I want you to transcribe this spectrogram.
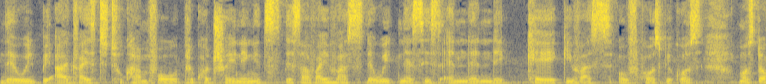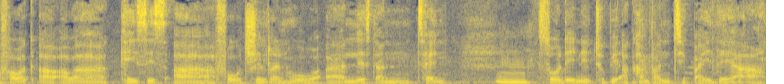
they will be advised to come for pre-court training. It's the survivors the witnesses and then the caregivers of course because most of our our, our cases are for children who are less than 10 so they need to be accompanied by their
